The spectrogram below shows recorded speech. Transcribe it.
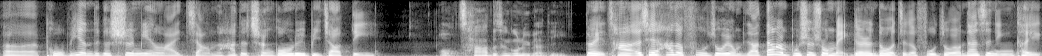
呃，普遍这个市面来讲呢，它的成功率比较低。哦，擦的成功率比较低。对，擦，而且它的副作用比较，当然不是说每个人都有这个副作用，但是您可以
